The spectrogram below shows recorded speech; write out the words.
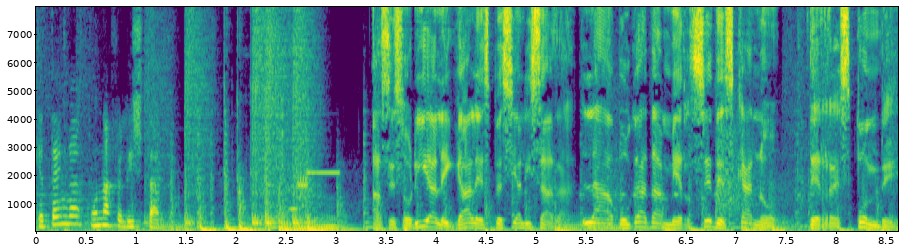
Que tengan una feliz tarde. Asesoría legal especializada. La abogada Mercedes Cano te responde.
